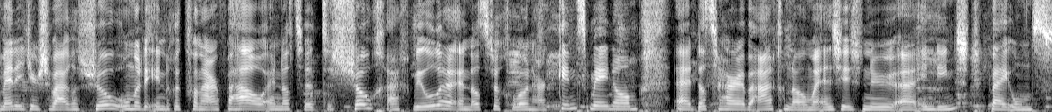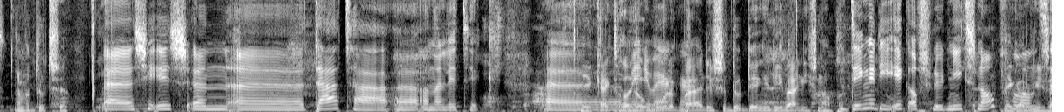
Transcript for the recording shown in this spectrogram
managers waren zo onder de indruk van haar verhaal. En dat ze het zo graag wilde. En dat ze gewoon haar kind meenam. dat ze haar hebben aangenomen. En ze is nu in dienst bij ons. En wat doet ze? Uh, ze is een uh, uh, je kijkt er al heel moeilijk bij, dus ze doet dingen die wij niet snappen. Dingen die ik absoluut niet snap. Ik want niet,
